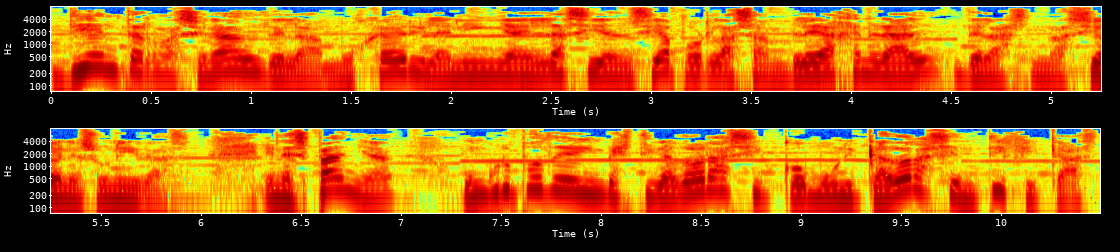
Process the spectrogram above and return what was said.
Día Internacional de la Mujer y la Niña en la Ciencia por la Asamblea General de las Naciones Unidas. En España, un grupo de investigadoras y comunicadoras científicas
